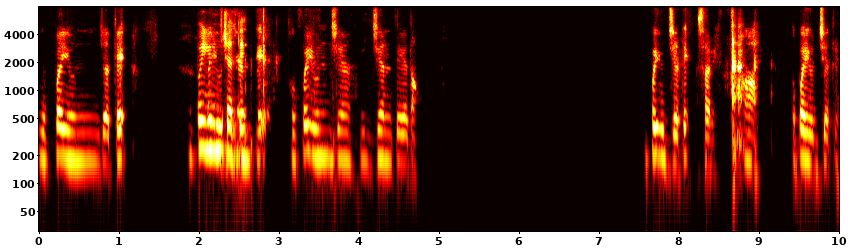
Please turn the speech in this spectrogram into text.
உபயுஞ்சதே. உபயுஞ்சதே. உபயுஞ்ச தான். உபயுஜ்யதே சாரி ஆஹ் உபயுஜ்யதே.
